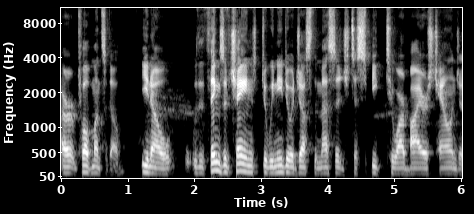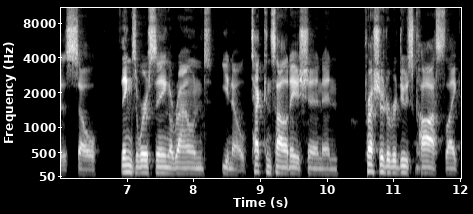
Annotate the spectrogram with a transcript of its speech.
or 12 months ago? You know the things have changed do we need to adjust the message to speak to our buyers challenges? So things we're seeing around you know tech consolidation and pressure to reduce costs like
